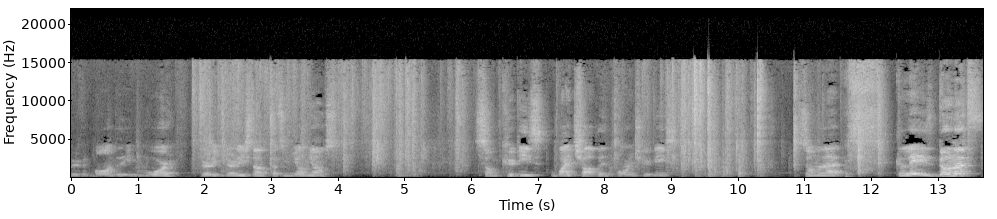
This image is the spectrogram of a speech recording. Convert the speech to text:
moving on to the more dirty, dirty stuff. Got some Yum Yums. Some cookies, white chocolate and orange cookies. Some of that glazed donuts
